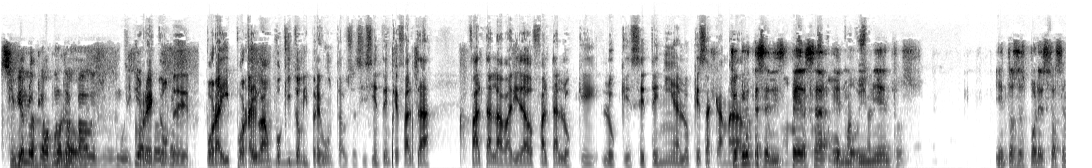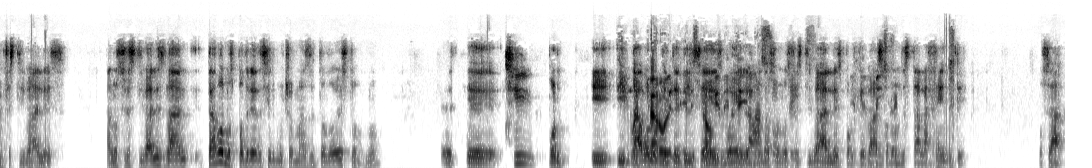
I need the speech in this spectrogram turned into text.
Sí, Si bien yo lo que tampoco apunta lo. Pau es muy cierto. Correcto, eh, por ahí, por ahí va un poquito mi pregunta. O sea, si sienten que falta, falta la variedad o falta lo que, lo que se tenía, lo que esa cámara. Yo creo que se dispersa en movimientos. Y entonces por eso hacen festivales. A los festivales van, Tavo nos podría decir mucho más de todo esto, ¿no? Este, Sí, por- y y Sí, bueno, Tavo claro, lo que te él dice es, güey, la onda son los festivales porque vas a donde está la gente. O sea,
